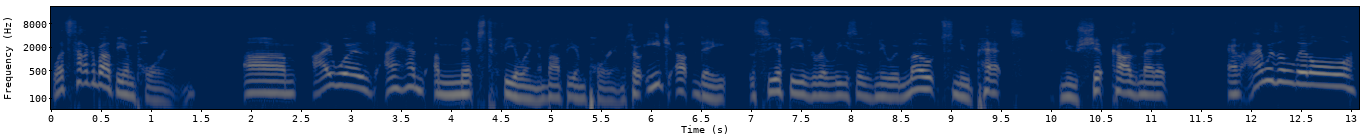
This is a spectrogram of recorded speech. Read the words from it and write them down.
Let's talk about the Emporium. Um, I was I had a mixed feeling about the Emporium. So each update, the Sea of Thieves releases new emotes, new pets, new ship cosmetics, and I was a little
